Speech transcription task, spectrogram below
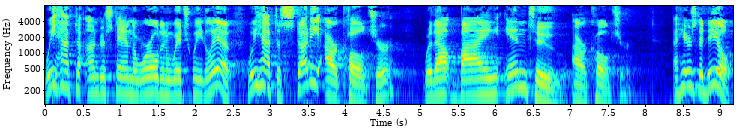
we have to understand the world in which we live. We have to study our culture without buying into our culture. Now, here's the deal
